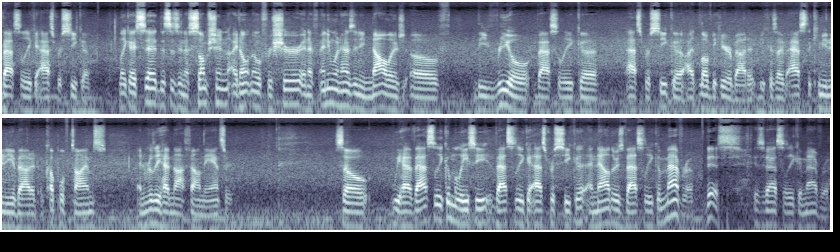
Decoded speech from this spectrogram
Vasilika Aspra Sika. Like I said, this is an assumption. I don't know for sure. And if anyone has any knowledge of the real Vasilika Aspra Sika, I'd love to hear about it because I've asked the community about it a couple of times and really have not found the answer. So we have Vasilika Melissi, Vasilika Aspra Sika, and now there's Vasilika mavra. This is Vasilika mavra.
